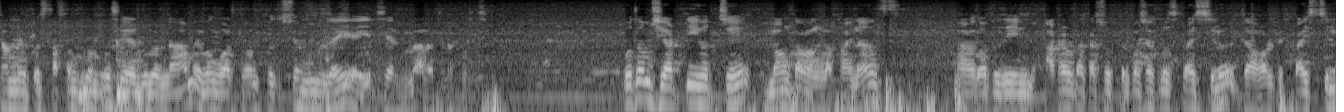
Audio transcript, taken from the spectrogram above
সামনে উপস্থাপন করব শেয়ারগুলোর নাম এবং বর্তমান পজিশন অনুযায়ী এই শেয়ারগুলো আলোচনা করছি। প্রথম শেয়ারটি হচ্ছে লঙ্কা বাংলা ফাইন্যান্স গতদিন আঠারো টাকা সত্তর পয়সা ক্লোজ প্রাইস ছিল, যা হলটেড প্রাইস ছিল,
